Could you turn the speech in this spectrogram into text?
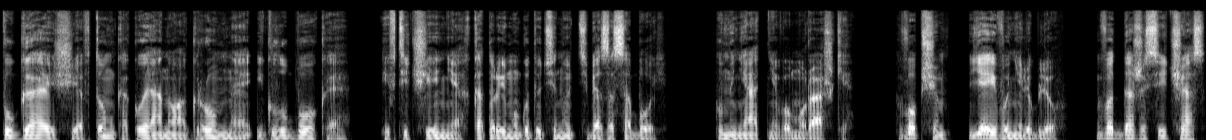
пугающее в том, какое оно огромное и глубокое, и в течениях, которые могут утянуть тебя за собой. У меня от него мурашки. В общем, я его не люблю. Вот даже сейчас,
